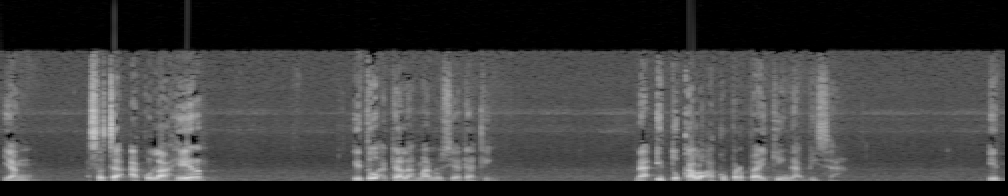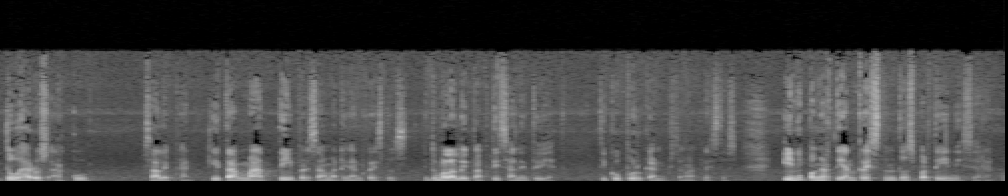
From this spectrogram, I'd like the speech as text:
yang sejak aku lahir itu adalah manusia daging. Nah itu kalau aku perbaiki nggak bisa itu harus aku salibkan. Kita mati bersama dengan Kristus. Itu melalui baptisan itu ya. Dikuburkan bersama Kristus. Ini pengertian Kristen itu seperti ini, saudaraku.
